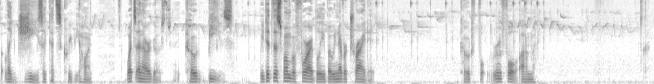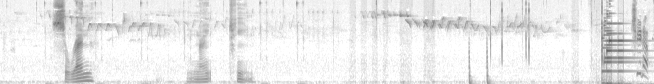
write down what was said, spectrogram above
But like, jeez, like that's creepy. Hold on. What's another ghost? Code B's. We did this one before, I believe, but we never tried it. Code full, room full. Um, Seren. Nineteen. Speed up. Code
